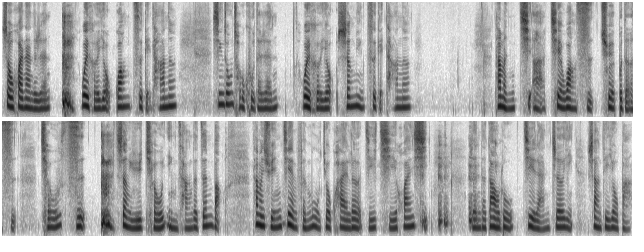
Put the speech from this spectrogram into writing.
受患难的人 为何有光赐给他呢？心中愁苦的人为何有生命赐给他呢？他们切啊切望死，却不得死；求死 胜于求隐藏的珍宝。他们寻见坟墓就快乐，极其欢喜。人的道路既然遮影，上帝又把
